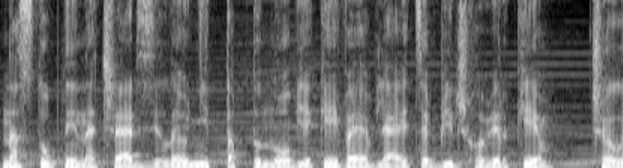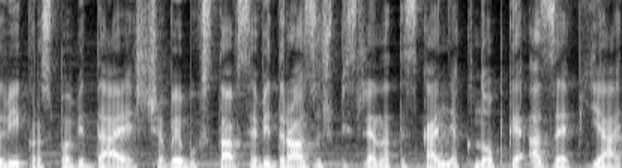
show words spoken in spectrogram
Наступний на черзі Леонід Таптунов, який виявляється більш говірким. Чоловік розповідає, що вибух стався відразу ж після натискання кнопки АЗ-5,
